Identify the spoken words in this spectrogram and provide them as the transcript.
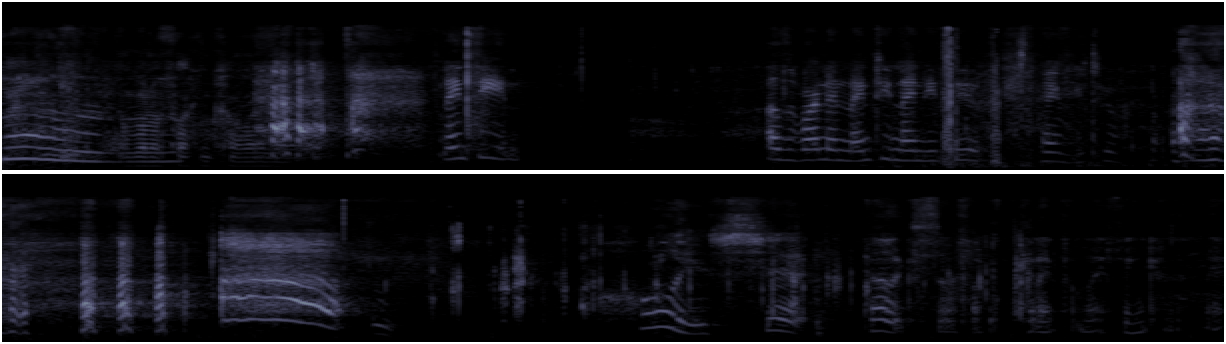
I'm gonna fucking come right now. 19. I was born in 1992. Hey, me too. Holy shit. That looks so fucking. Can I put my finger in there?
